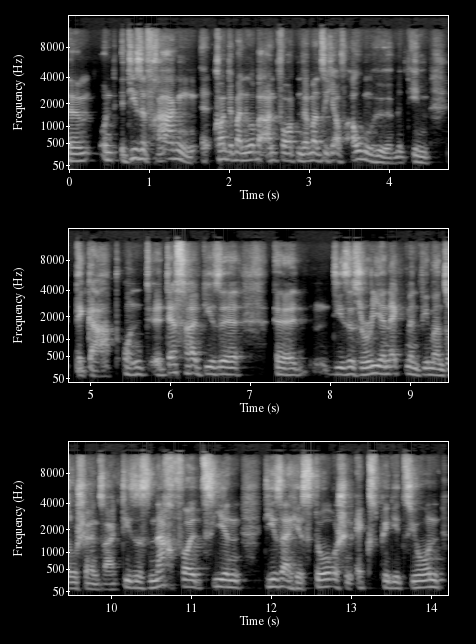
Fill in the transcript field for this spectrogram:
Ähm, und diese Fragen äh, konnte man nur beantworten, wenn man sich auf Augenhöhe mit ihm begab. Und äh, deshalb diese dieses Reenactment, wie man so schön sagt, dieses Nachvollziehen dieser historischen Expedition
